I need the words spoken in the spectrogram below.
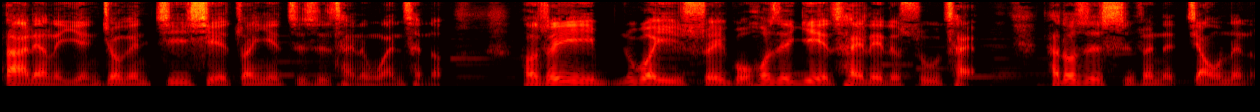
大量的研究跟机械专业知识才能完成哦。好，所以如果以水果或是叶菜类的蔬菜，它都是十分的娇嫩哦，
